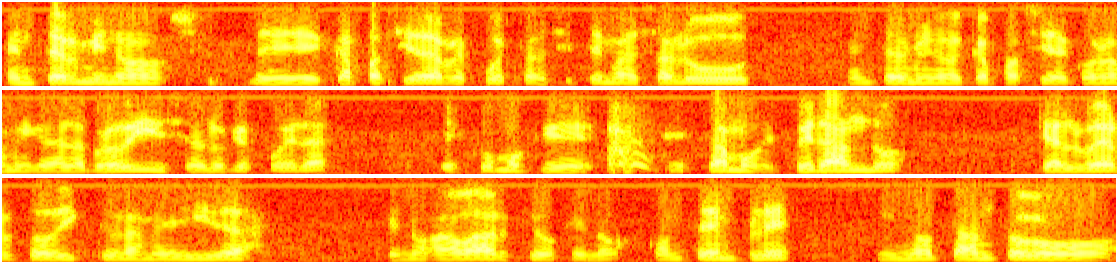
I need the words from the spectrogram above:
en términos de capacidad de respuesta del sistema de salud, en términos de capacidad económica de la provincia, o lo que fuera, es como que estamos esperando que Alberto dicte una medida que nos abarque o que nos contemple y no tanto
